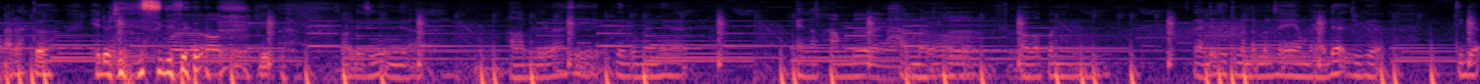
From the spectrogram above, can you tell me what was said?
arah ke hedonis gitu. Oh, oke. gitu. Kalau di sini enggak. Alhamdulillah sih lingkungannya enak. Humble ya. Humble. Walaupun ada sih teman-teman saya yang berada juga tidak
